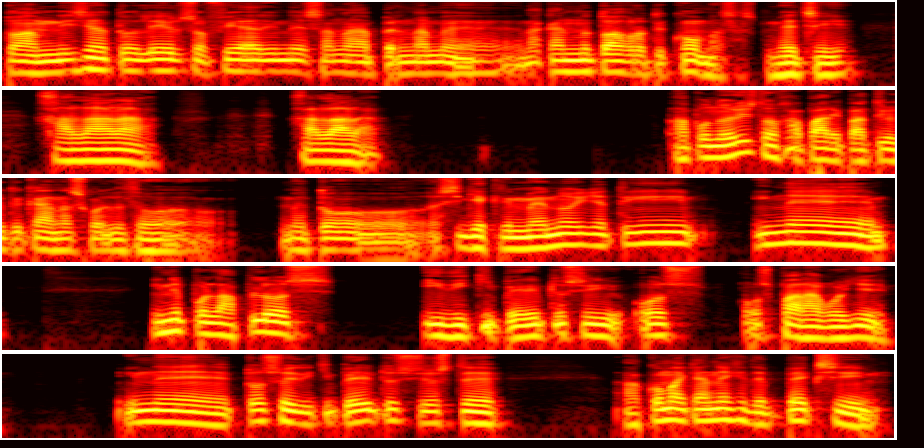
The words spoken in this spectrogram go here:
το Amnesia, το Layers of Fear είναι σαν να, περνάμε, να κάνουμε το αγροτικό μας, ας πούμε έτσι, χαλαρά. Χαλαρά. Από νωρίς το είχα πάρει πατριωτικά να ασχοληθώ με το συγκεκριμένο, γιατί είναι, είναι πολλαπλώς ειδική περίπτωση ως, ως παραγωγή. Είναι τόσο ειδική περίπτωση ώστε ακόμα και αν έχετε παίξει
